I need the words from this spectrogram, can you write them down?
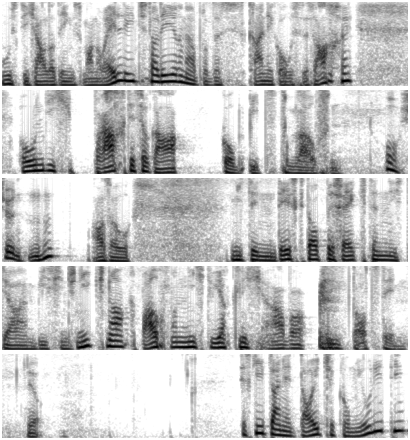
musste ich allerdings manuell installieren, aber das ist keine große Sache. Und ich brachte sogar Gombits zum Laufen. Oh, schön. Mhm. Also mit den Desktop-Effekten ist ja ein bisschen Schnickschnack, braucht man nicht wirklich, aber trotzdem. Ja. Es gibt eine deutsche Community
